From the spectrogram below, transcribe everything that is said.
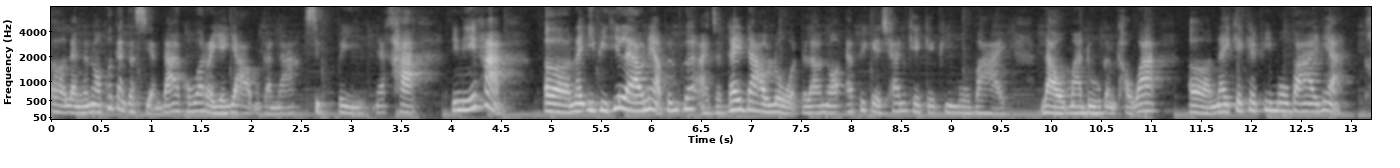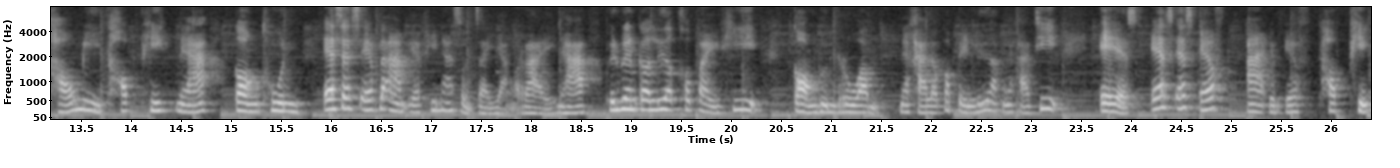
ออแหล่งเงินออมเพื่อการเกษียณได้เพราะว่าระยะยาวเหมือนกันนะ 10 ปีนะคะ ทีนี้ค่ะเอ่อใน EP ที่แล้วเนี่ยเพื่อนๆอาจจะได้ดาวน์โหลดไปแล้วเนาะแอปพลิเคชัน KKP Mobile เรามาดูกันค่ะว่าใน KKP Mobile เนี่ยเขามีท็อปพิกเนี่ยกองทุน S S F และ R M F ที่น่าสนใจอย่างไรนะคะเพื่อนๆก็เลือกเข้าไปที่กองทุนรวมนะคะแล้วก็ไปเลือกนะคะที่ S S S F R M F Top Pick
